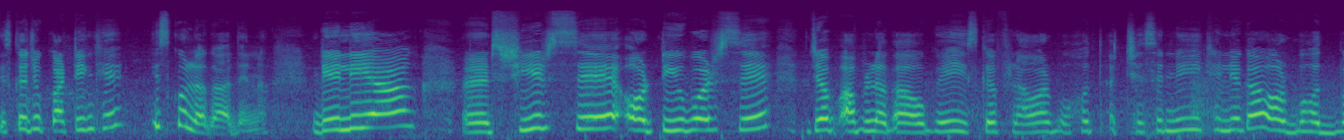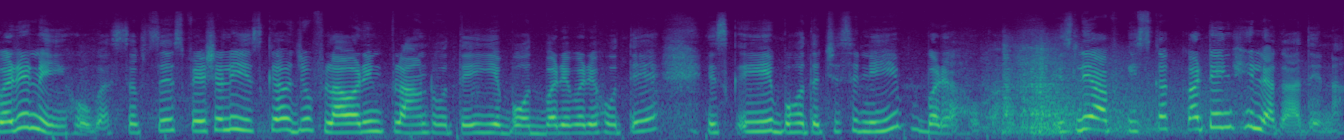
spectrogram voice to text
इसका जो कटिंग है, इसको लगा देना। डेलिया शीर से और ट्यूबर से जब आप लगाओगे, इसका फ्लावर बहुत अच्छे से नहीं खिलेगा और बहुत बड़े नहीं होगा। सबसे स्पेशली इसका जो फ्लावरिंग प्लांट होते हैं, ये बहुत बड़े बड़े होते हैं। इस ये बहुत अच्छे से नहीं बड़ा होगा। इसलिए आप इसका कटिंग ही लगा देना।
